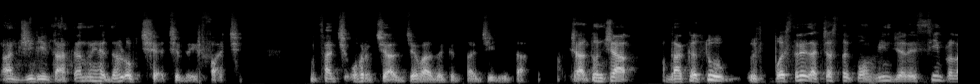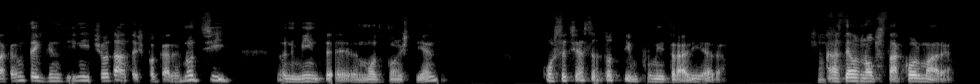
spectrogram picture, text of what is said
agilitatea nu e deloc ceea ce vei face. Faci orice altceva decât agilitate. Și atunci, dacă tu îți păstrezi această convingere simplă, la care nu te-ai gândit niciodată și pe care nu ții în minte în mod conștient, o să-ți iasă tot timpul mitralieră. Asta e un obstacol mare.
